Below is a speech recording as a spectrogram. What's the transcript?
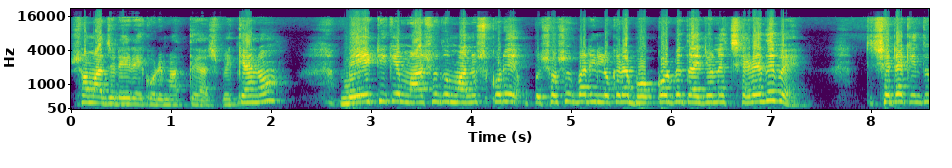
সমাজ রেড়ে করে মারতে আসবে। কেন? মেয়েটিকে মা শুধু মানুষ করে শ্বশুরবাড়ির লোকেরা ভোগ করবে, তাই জন্য ছেড়ে দেবে? সেটা কিন্তু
